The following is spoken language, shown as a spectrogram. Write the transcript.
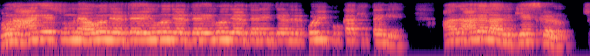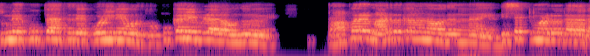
ಅವನು ಹಾಗೆ ಸುಮ್ಮನೆ ಅವ್ರೊಂದ್ ಹೇಳ್ತಾರೆ, ಇವ್ರೊಂದ್ ಹೇಳ್ತಾರೆ ಇವ್ರೊಂದ್ ಹೇಳ್ತಾರೆ ಅಂತ ಹೇಳಿದ್ರೆ ಕೋಳಿ ಪುಕ್ಕ ಕಿತ್ತಂಗೆ. ಅದು ಆಗಲ್ಲ ಅದು ಕೇಸ್ಗಳು ಸುಮ್ನೆ ಕೂಗ್ತಾ ಇರ್ತದೆ ಕೋಳಿನೇ ಹೊರತು. ಪುಕ್ಕನೇ ಬೀಳಲ್ಲ ಒಂದು ಪ್ರಾಪರ್ ಆಗಿ ಮಾಡ್ಬೇಕಲ್ಲ ನಾವು ಅದನ್ನ ಡಿಸೆಕ್ಟ್ ಮಾಡ್ಬೇಕಾದಾಗ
